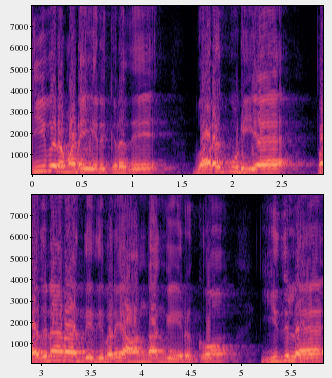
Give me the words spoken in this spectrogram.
தீவிரமடை இருக்கிறது. வரக்கூடிய பதினாறாம் தேதி வரை ஆங்காங்கே இருக்கும். இதில்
